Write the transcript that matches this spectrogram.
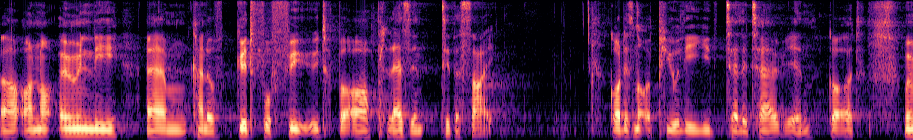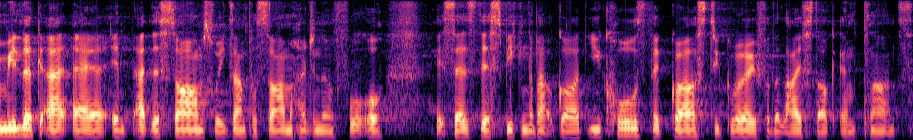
uh, are not only um, kind of good for food, but are pleasant to the sight. God is not a purely utilitarian God. When we look at, uh, in, at the Psalms, for example, Psalm 104, it says this speaking about God You cause the grass to grow for the livestock and plants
